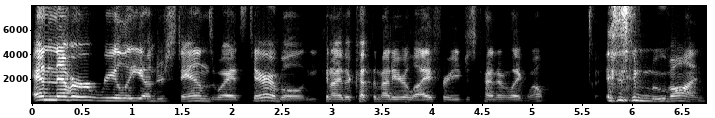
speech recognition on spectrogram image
and never really understands why it's terrible? Mm-hmm. you can either cut them out of your life or you just kind of like well move on.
